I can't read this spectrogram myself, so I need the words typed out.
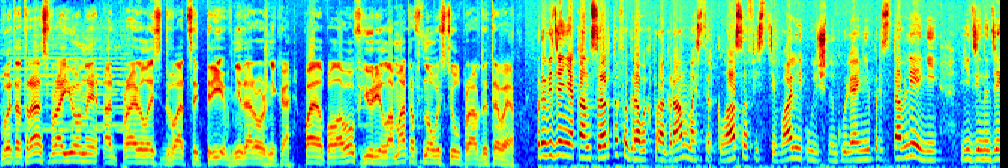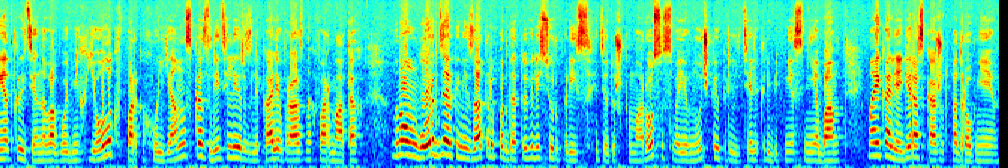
В этот раз в районы отправилось 23 внедорожника. Павел Половов, Юрий Ломатов, Новости Улправды ТВ. Проведение концертов, игровых программ, мастер-классов, фестивалей, уличных гуляний и представлений. В единый день открытия новогодних елок в парках Ульяновска зрителей развлекали в разных форматах. В новом городе организаторы подготовили сюрприз. Дедушка Мороз со своей внучкой прилетели к ребятне с неба. Мои коллеги расскажут подробнее.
